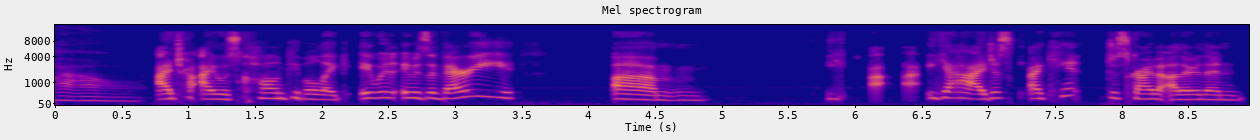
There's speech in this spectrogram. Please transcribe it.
Wow. I try I was calling people like it was it was a very um y- I- I- yeah, I just I can't describe it other than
